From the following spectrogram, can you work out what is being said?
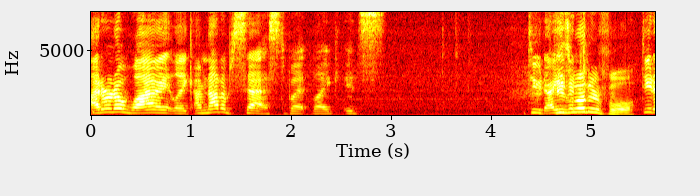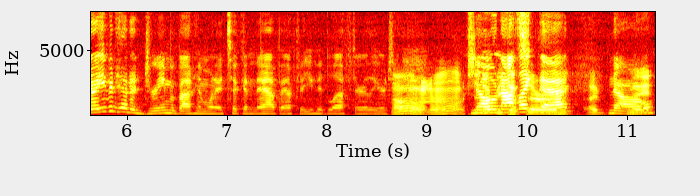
I don't know why. Like I'm not obsessed, but like it's, dude. I He's even wonderful. dude. I even had a dream about him when I took a nap after you had left earlier today. Oh no! Should No, I not like that. concerned? Uh, No. wait,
